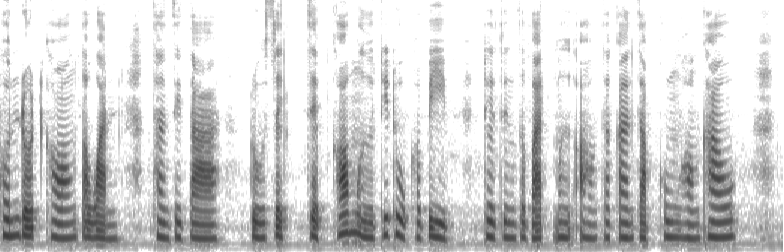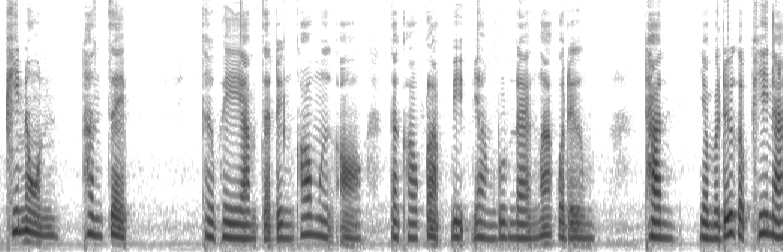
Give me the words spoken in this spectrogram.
พ้นรถของตะวัน ทันสิตา รู้สึกเจ็บข้อมือที่ถูกเขาบีบ เธอจึงสะบัดมือออกจากการจับคุมของเขา พี่นนท์ทันเจ็บ เธอพยายามจะดึงข้อมือออก แต่เขากลับบีบอย่างรุนแรงมากกว่าเดิม ทัน อย่ามาดื้อกับพี่นะ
